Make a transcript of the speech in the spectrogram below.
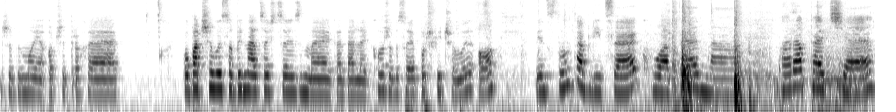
żeby moje oczy trochę popatrzyły sobie na coś, co jest mega daleko, żeby sobie poćwiczyły. O, więc tą tablicę kładę na parapecie,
